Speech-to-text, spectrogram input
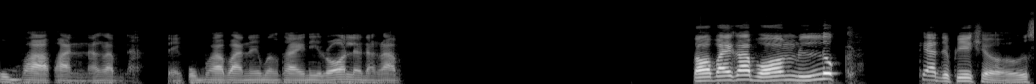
กุมภาพันธ์นะครับนะแต่กุมภาพันธ์ในเมืองไทยนี่ร้อนแล้วนะครับ ต่อไปครับผม look at the pictures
